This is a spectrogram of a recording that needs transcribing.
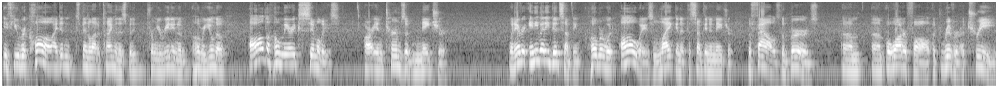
if you recall, I didn't spend a lot of time in this, but from your reading of Homer, you'll know all the Homeric similes are in terms of nature. Whenever anybody did something, Homer would always liken it to something in nature the fowls, the birds, um, um, a waterfall, a river, a tree.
